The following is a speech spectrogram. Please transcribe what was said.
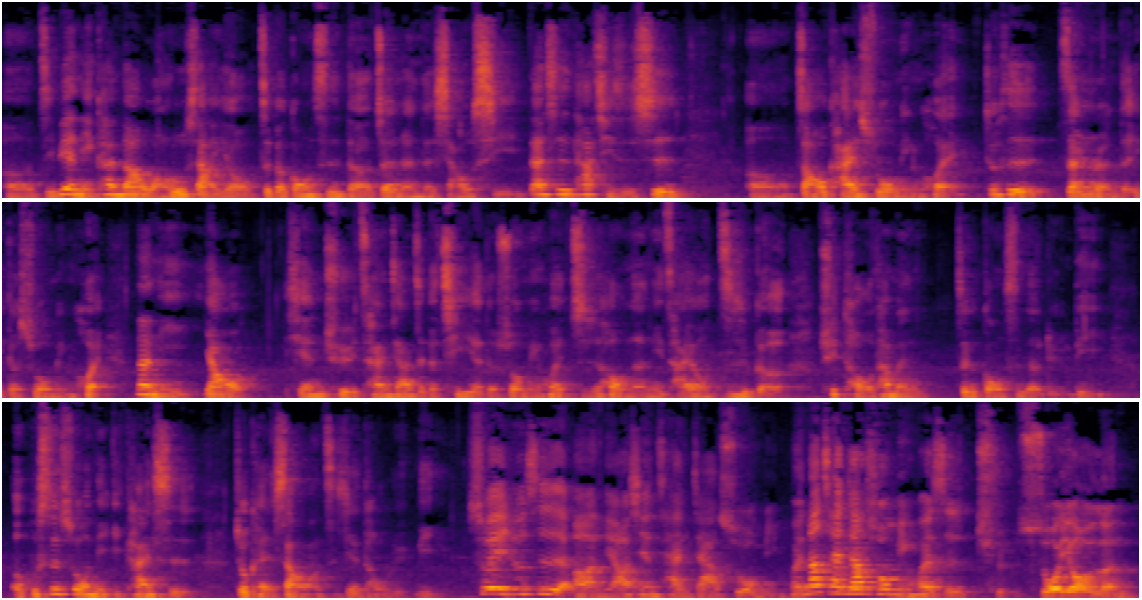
呃，即便你看到网络上有这个公司的真人的消息，但是它其实是呃召开说明会，就是真人的一个说明会。那你要先去参加这个企业的说明会之后呢，你才有资格去投他们这个公司的履历，而不是说你一开始就可以上网直接投履历。所以就是呃，你要先参加说明会。那参加说明会是去所有人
